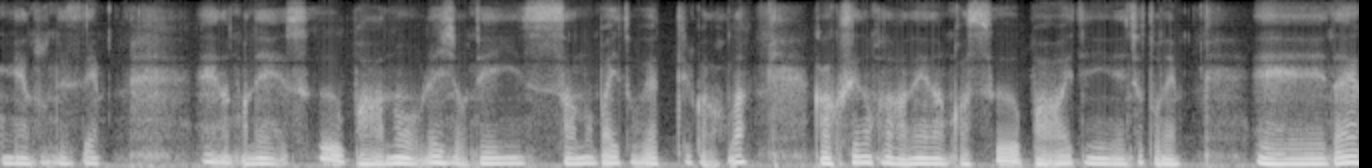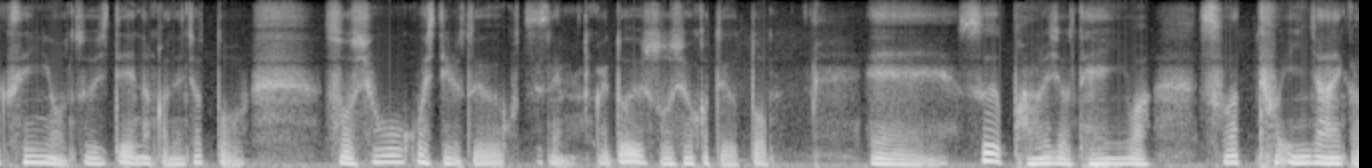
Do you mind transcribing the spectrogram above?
えー、そうですね、えー、なんかね、スーパーのレジの店員さんのバイトをやってるからかな。学生の方がね、なんかスーパー相手にね、ちょっとね、えー、大学専用を通じて、なんかね、ちょっと、訴訟を起こしているということですね。これどういう訴訟かというと、えー、スーパーのレジの店員は座ってもいいんじゃないか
